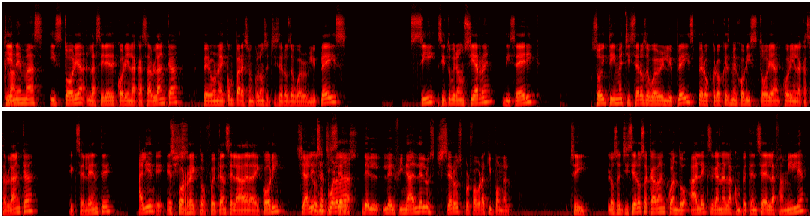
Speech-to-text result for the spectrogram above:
Tiene Claro. más historia la serie de Cory en la Casa Blanca, pero no hay comparación con los hechiceros de Waverly Place. Sí, sí tuviera un cierre, dice Eric. Soy team hechiceros de Waverly Place, pero creo que es mejor historia Cory en la Casa Blanca. Excelente. ¿Alguien? Eh, es correcto, fue cancelada la de Cory. Si alguien Los se acuerda del, del final de los hechiceros, por favor aquí póngalo. Sí. Los hechiceros acaban cuando Alex gana la competencia de la familia.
